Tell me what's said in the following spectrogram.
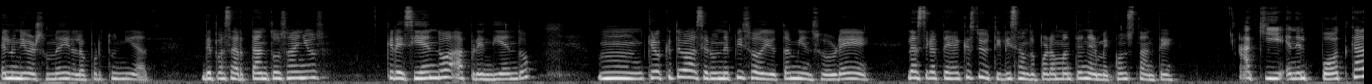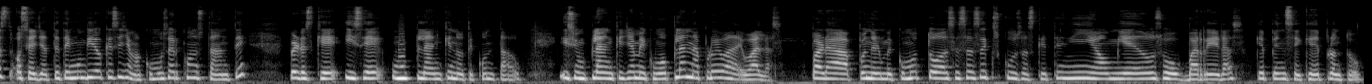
el universo me diera la oportunidad de pasar tantos años creciendo, aprendiendo. Mm, creo que te voy a hacer un episodio también sobre la estrategia que estoy utilizando para mantenerme constante aquí en el podcast. O sea, ya te tengo un video que se llama Cómo ser constante, pero es que hice un plan que no te he contado. Hice un plan que llamé como plan a prueba de balas para ponerme como todas esas excusas que tenía o miedos o barreras que pensé que de pronto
